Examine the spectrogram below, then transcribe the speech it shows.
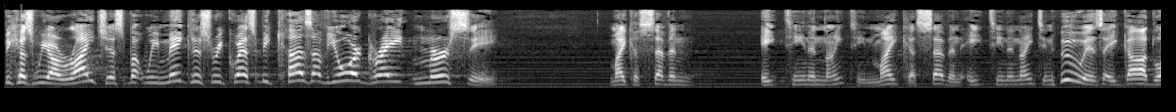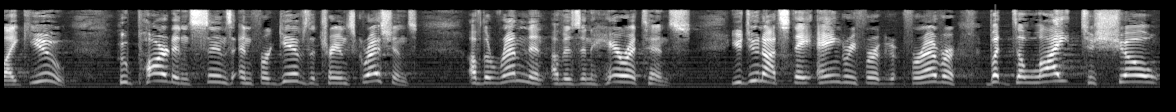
because we are righteous, but we make this request because of your great mercy Micah 7 18 and 19. Micah 7 18 and 19. Who is a God like you, who pardons sins and forgives the transgressions of the remnant of his inheritance? You do not stay angry for, forever, but delight to show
